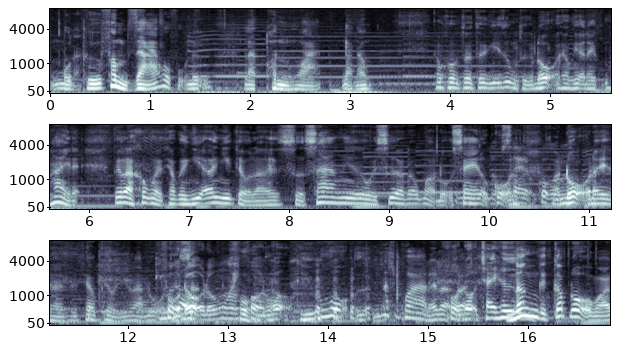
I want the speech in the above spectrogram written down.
một thứ phẩm giá của phụ nữ là thuần hóa đàn ông không không tôi tôi nghĩ dùng từ độ theo nghĩa đấy cũng hay đấy tức là không phải theo cái nghĩa như kiểu là sửa sang như hồi xưa các ông bảo độ xe độ Độ cộ xe, đâu. độ cộ. mà độ đây là theo kiểu như là độ Phổ độ đúng không anh? phổ, Phổ độ, độ. cứu hộ dẫn dắt qua đấy là phổ độ chay hư nâng cái cấp độ mà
